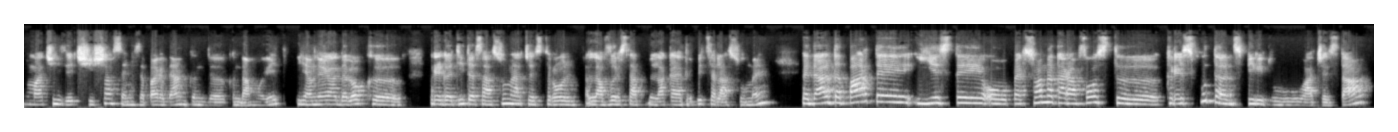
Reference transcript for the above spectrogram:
numai 56, mi se pare, de ani când, uh, când a murit. Ea nu era deloc pregătită să asume acest rol la vârsta la care a trebuit să-l asume pe de altă parte, este o persoană care a fost uh, crescută în spiritul acesta,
